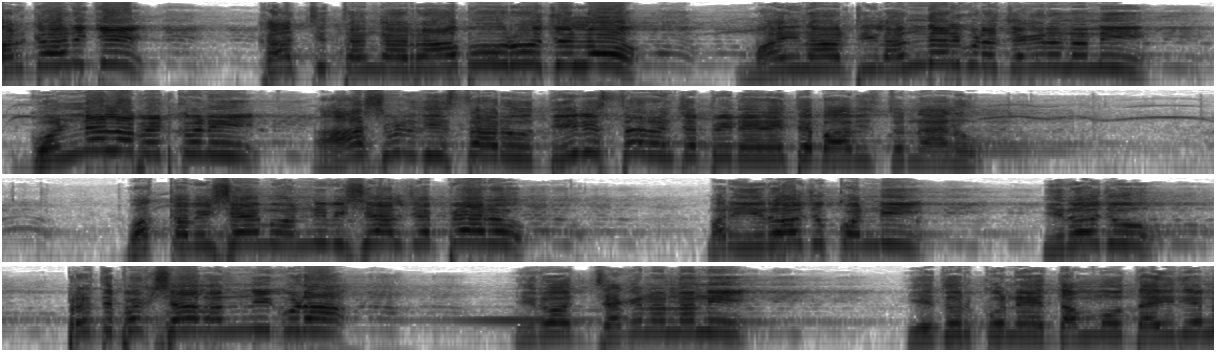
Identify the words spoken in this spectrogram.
వర్గానికి ఖచ్చితంగా రాబో రోజుల్లో మైనార్టీలందరూ కూడా జగనన్నని గొండెల్లో పెట్టుకొని ఆశీర్వదిస్తారు దీవిస్తారని చెప్పి నేనైతే భావిస్తున్నాను. ఒక్క విషయం అన్ని విషయాలు చెప్పారు. మరి ఈరోజు కొన్ని ఈరోజు ప్రతిపక్షాలన్నీ కూడా ఈరోజు జగనన్నని ఎదుర్కొనే దమ్ము ధైర్యం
